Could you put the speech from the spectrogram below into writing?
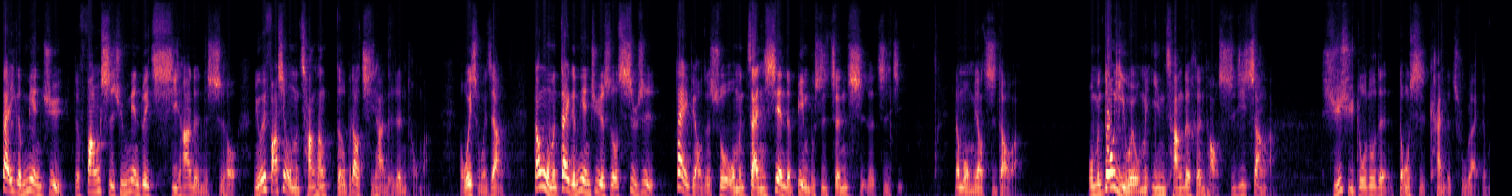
戴一个面具的方式去面对其他人的时候，你会发现我们常常得不到其他人的认同嘛？为什么会这样？当我们戴个面具的时候，是不是代表着说我们展现的并不是真实的自己？那么我们要知道啊。我们都以为我们隐藏得很好，实际上啊，许许多多的人都是看得出来的嘛。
